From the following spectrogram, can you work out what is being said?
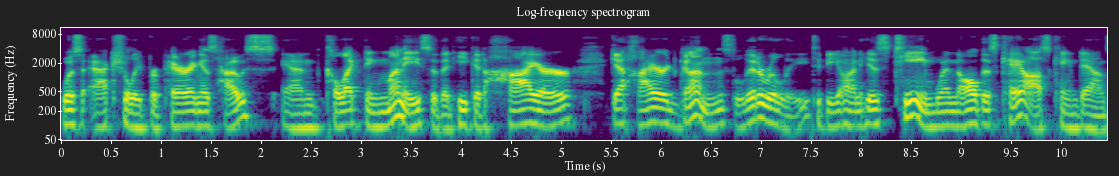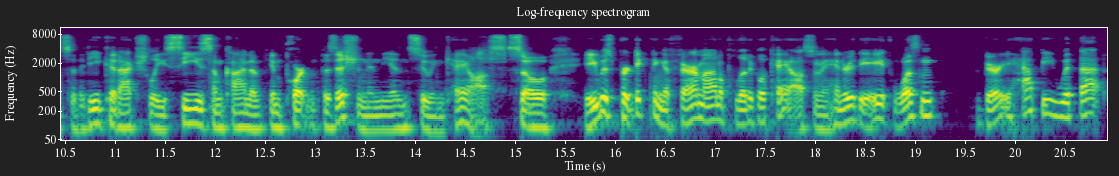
was actually preparing his house and collecting money so that he could hire, get hired guns literally to be on his team when all this chaos came down so that he could actually seize some kind of important position in the ensuing chaos. So he was predicting a fair amount of political chaos, and Henry VIII wasn't very happy with that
